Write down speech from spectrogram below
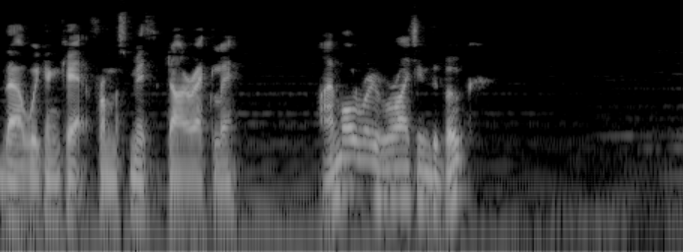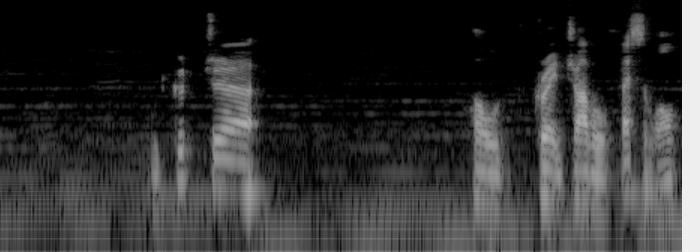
that we can get from smith directly. I'm already writing the book. We could uh, hold Great Travel Festival.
